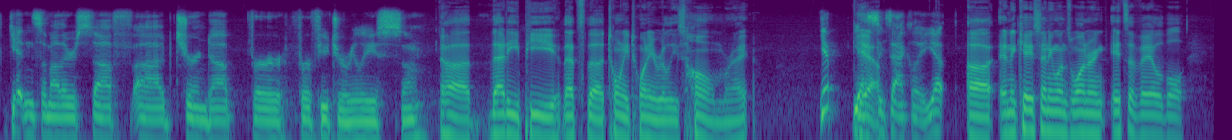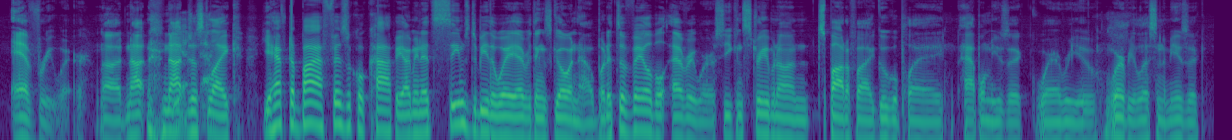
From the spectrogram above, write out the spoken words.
getting some other stuff uh, churned up for for future release. So. Uh, that EP, that's the 2020 release Home, right? Yep. Yes. Yeah. Exactly. Yep. Uh, and in case anyone's wondering, it's available everywhere. Uh, not not Yeah. just like you have to buy a physical copy. I mean, it seems to be the way everything's going now, but it's available everywhere. So you can stream it on Spotify, Google Play, Apple Music, wherever you wherever you listen to music.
